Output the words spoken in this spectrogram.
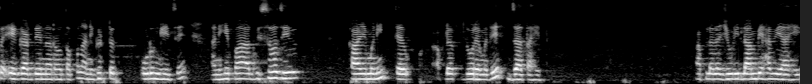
फक्त एक गाठ देणार आहोत आपण आणि घट्ट ओढून घ्यायचे. आणि हे पहा अगदी सहज हे काळे मणी त्या आपल्या दोऱ्यामध्ये जात आहेत. आपल्याला जेवढी लांबी हवी आहे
